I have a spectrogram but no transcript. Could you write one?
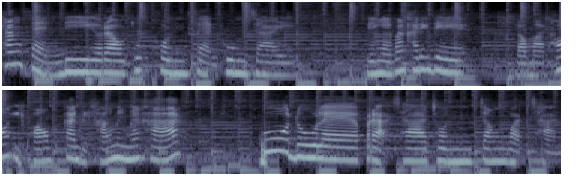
ช่างแสนดีเราทุกคนแสนภูมิใจเป็นไงบ้างคะเด็กๆเรามาท่องอีกพร้อมกันอีกครั้งหนึ่งนะคะ ผู้ดูแลประชาชนจังหวัดฉัน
